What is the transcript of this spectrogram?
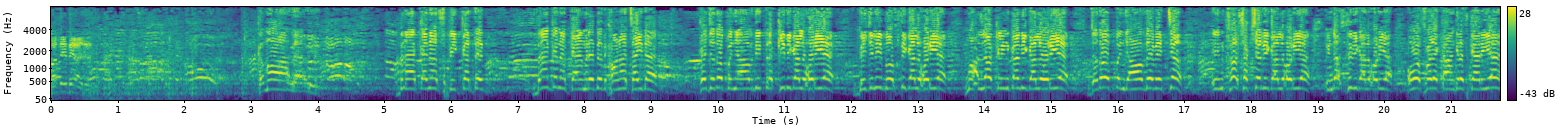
ਮਤੇ ਤੇ ਆ ਜਾਓ ਕਮਾਲ ਹੈ ਮੈਂ ਕਹਿੰਦਾ ਸਪੀਕਰ ਤੇ, ਮੈਂ ਕਹਿੰਦਾ ਕੈਮਰੇ ਤੇ ਦਿਖਾਉਣਾ ਚਾਹੀਦਾ ਕਿ ਜਦੋਂ ਪੰਜਾਬ ਦੀ ਤਰੱਕੀ ਦੀ ਗੱਲ ਹੋ ਰਹੀ ਹੈ, ਬਿਜਲੀ ਮੁਫਤ ਦੀ ਗੱਲ ਹੋ ਰਹੀ ਹੈ, ਮੁਹੱਲਾ ਕਲੀਨਿਕਾਂ ਦੀ ਗੱਲ ਹੋ ਰਹੀ ਹੈ, ਜਦੋਂ ਪੰਜਾਬ ਦੇ ਵਿੱਚ ਇਨਫਰਾਸਟ੍ਰਕਚਰ ਦੀ ਗੱਲ ਹੋ ਰਹੀ ਹੈ ਇੰਡਸਟਰੀ ਦੀ ਗੱਲ ਹੋ ਰਹੀ ਹੈ, ਉਸ ਵੇਲੇ ਕਾਂਗਰਸ ਕਹਿ ਰਹੀ ਹੈ,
